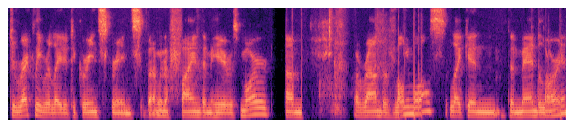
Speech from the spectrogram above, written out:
directly related to green screens but i'm going to find them here. It's more um, around the volume walls like in the mandalorian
